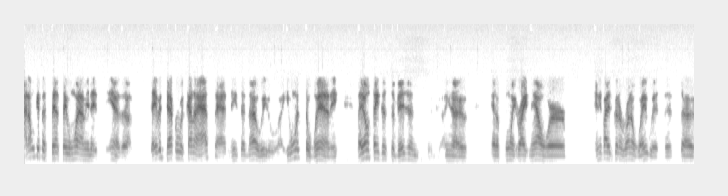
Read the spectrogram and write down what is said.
I don't get the sense they want. I mean, it, you know, the, David Tepper was kind of asked that, and he said no. We, he wants to win. He, they don't think this division's, you know, at a point right now where anybody's going to run away with it. So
